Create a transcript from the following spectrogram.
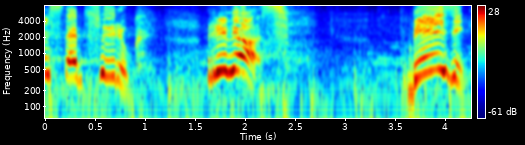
L-Step zurück. Reverse. Basic.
